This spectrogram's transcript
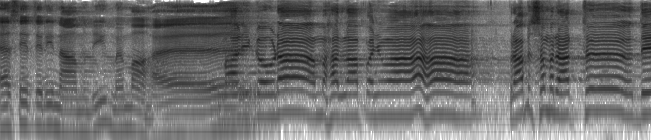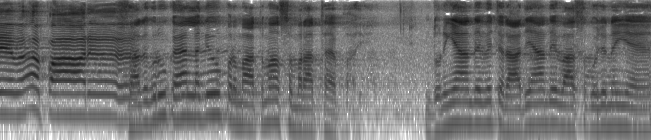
ਐਸੇ ਤੇਰੀ ਨਾਮ ਦੀ ਮਹਿਮਾ ਹੈ। ਮਾਲੀ ਗੌੜਾ ਮਹੱਲਾ ਪੰਜਵਾ ਪ੍ਰਭ ਸਮਰੱਥ ਦੇਵ ਅਪਾਰ। ਸਤਿਗੁਰੂ ਕਹਿਣ ਲੱਗੇ ਉਹ ਪ੍ਰਮਾਤਮਾ ਸਮਰੱਥ ਹੈ ਭਾਈ। ਦੁਨੀਆ ਦੇ ਵਿੱਚ ਰਾਜਿਆਂ ਦੇ ਵੱਸ ਕੁਝ ਨਹੀਂ ਹੈ।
